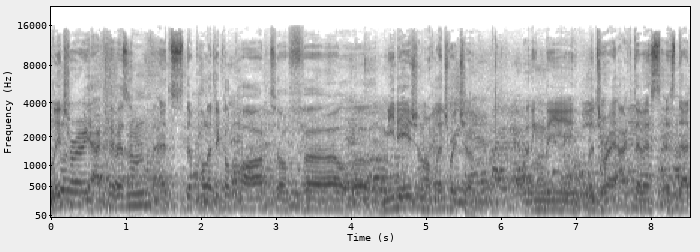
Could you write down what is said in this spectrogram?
Literary activism, it's the political part of uh, mediation of literature. I think the literary activist is that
